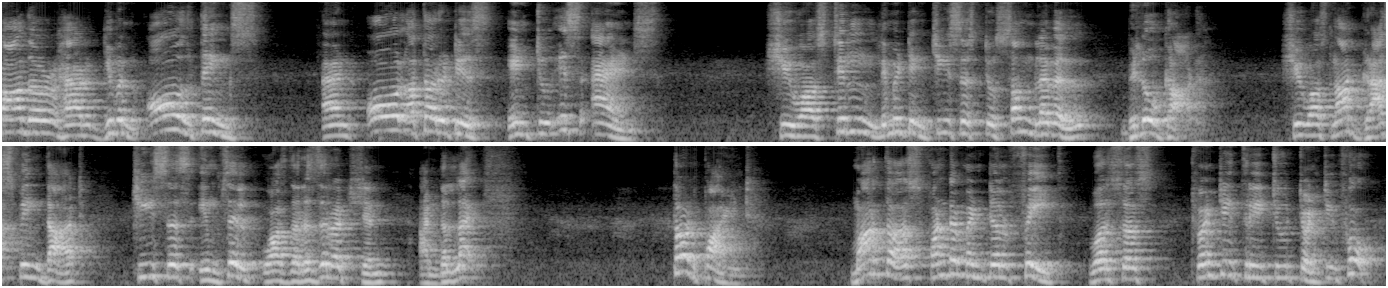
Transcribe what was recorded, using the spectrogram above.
Father had given all things and all authorities into his hands. She was still limiting Jesus to some level below God. She was not grasping that Jesus himself was the resurrection and the life. Third point Martha's fundamental faith verses 23 to 24.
